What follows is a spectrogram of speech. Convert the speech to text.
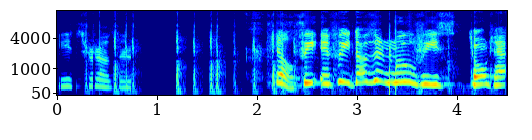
he's frozen. Still, if he if he doesn't move, he's don't tag.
